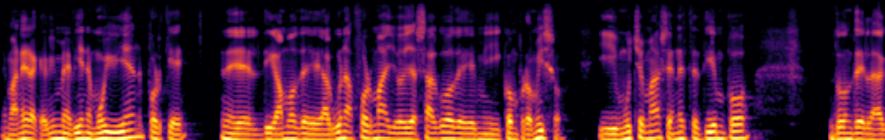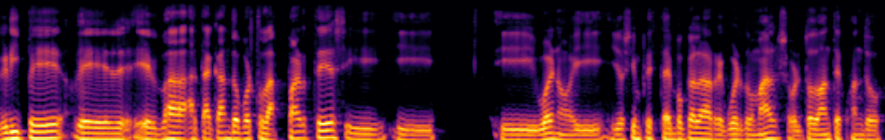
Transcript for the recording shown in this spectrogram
De manera que a mí me viene muy bien porque, eh, digamos, de alguna forma yo ya salgo de mi compromiso y mucho más en este tiempo donde la gripe eh, va atacando por todas partes y, bueno, y yo siempre esta época la recuerdo mal, sobre todo antes cuando,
